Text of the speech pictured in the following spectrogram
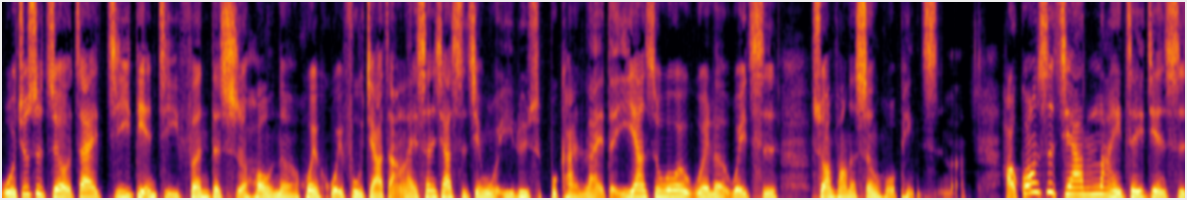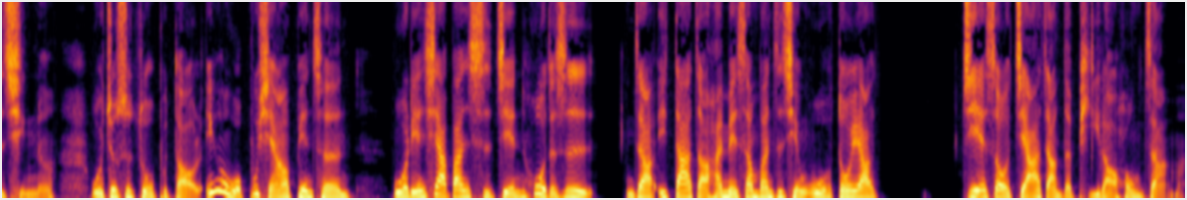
我就是只有在几点几分的时候呢会回复家长来，剩下时间我一律是不看赖的，一样是为为了维持双方的生活品质嘛。好，光是加赖这一件事情呢，我就是做不到了，因为我不想要变成我连下班时间或者是。你知道，一大早还没上班之前，我都要接受家长的疲劳轰炸嘛？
